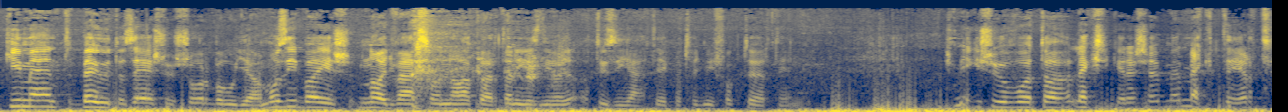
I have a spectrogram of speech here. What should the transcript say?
kiment, beült az első sorba ugye a moziba, és nagy vászonnal akarta nézni a tűzi játékot, hogy mi fog történni. És mégis ő volt a legsikeresebb, mert megtért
